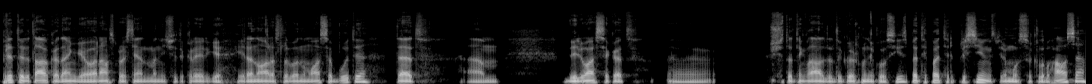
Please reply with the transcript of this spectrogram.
pritariu tau, kadangi orams prastėjant, manyčiau, tikrai irgi yra noras labiau namuose būti, tad um, viliuosi, kad uh, šitą tinklalaidę daugiau žmonių klausys, bet taip pat ir prisijungs prie mūsų klubhauсе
